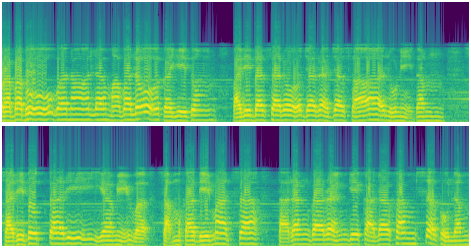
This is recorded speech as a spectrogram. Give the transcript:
प्रबभूवनालमवलोकयितुं परिदसरोजरजसारुणितं सरिदुत्तरीयमिव संहदिमत्स तरङ्गरङ्गिकलहंसकुलम्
